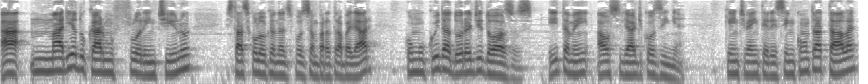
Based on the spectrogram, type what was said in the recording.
A Maria do Carmo Florentino está se colocando à disposição para trabalhar como cuidadora de idosos e também auxiliar de cozinha. Quem tiver interesse em contratá-la,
